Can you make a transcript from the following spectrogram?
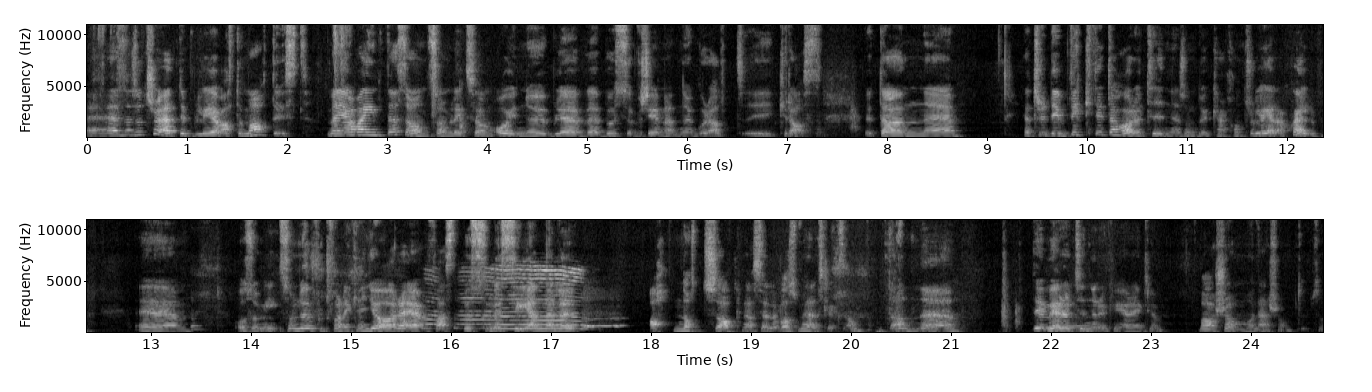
Eh, sen så tror jag att det blev automatiskt. Men jag var inte sån som liksom, oj nu blev bussen försenad, nu går allt i kras. Utan eh, jag tror det är viktigt att ha rutiner som du kan kontrollera själv. Eh, och som, som du fortfarande kan göra även fast bussen är sen eller ja, något saknas eller vad som helst. Liksom. Utan, eh, det är mer rutiner du kan göra egentligen. Var som och när som. Typ så.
